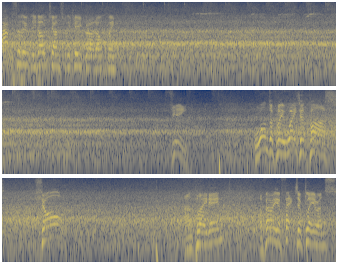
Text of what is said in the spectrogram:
Absolutely no chance for the keeper, I don't think. PSG. Wonderfully weighted pass. Shaw. And played in. A very effective clearance.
